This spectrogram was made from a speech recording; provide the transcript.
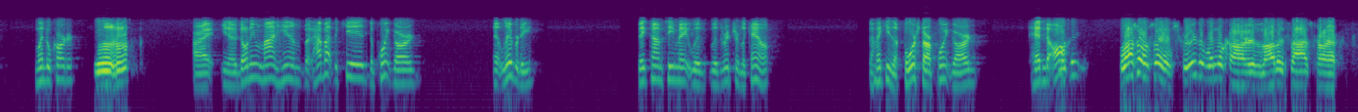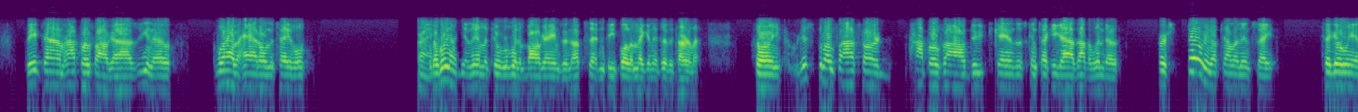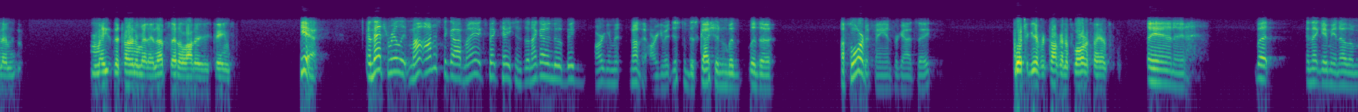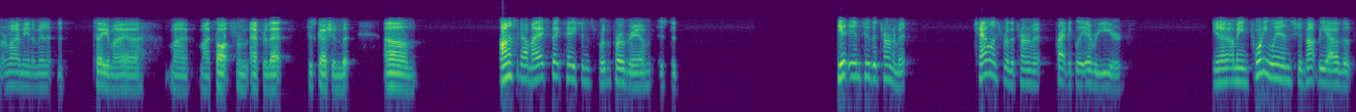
Wendell Carter. Mhm. All right, you know, don't even mind him. But how about the kid, the point guard at Liberty, big time teammate with with Richard LeCounte. I think he's a four star point guard heading to Auburn. Well, that's what I'm saying. Screw the Wendell Carters and all those five star, big time, high profile guys. You know, we'll have a hat on the table, Right. but we're not getting them until we're winning ball games and upsetting people and making it to the tournament. So just throw five star, high profile Duke, Kansas, Kentucky guys out the window. There's still enough talent in state to go in and make the tournament and upset a lot of these teams. Yeah. And that's really my honest to God, my expectations and I got into a big argument not an argument, just a discussion with with a a Florida fan for God's sake. What you get for talking to Florida fans? And uh but and that gave me another remind me in a minute to tell you my uh my my thoughts from after that discussion. But um honest to God, my expectations for the program is to get into the tournament, challenge for the tournament practically every year. You know, I mean, 20 wins should not be out of the,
